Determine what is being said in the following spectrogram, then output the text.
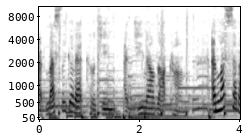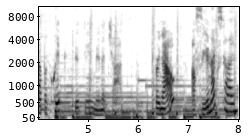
at lesliegodettecoaching at gmail.com and let's set up a quick 15 minute chat. For now, I'll see you next time.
